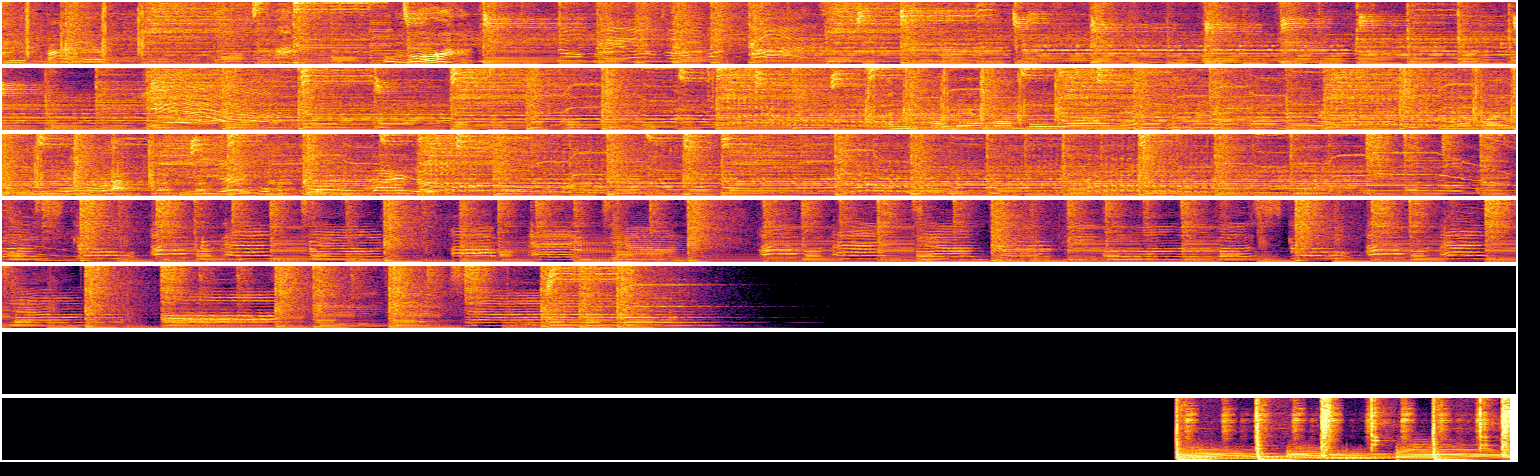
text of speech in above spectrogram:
รีบไปเร็วว้า อันนี้เขาเรียกว่าบัวเนี่ยเห็นไหมเนี่ยใบบัวใหญ่ๆกลมๆ Bye.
